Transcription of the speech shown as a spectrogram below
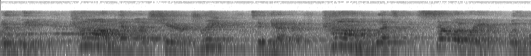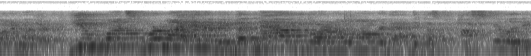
with me. Come and let's share drink together. Come, let's celebrate with one another. You once were my enemy, but now you are no longer that because hostility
